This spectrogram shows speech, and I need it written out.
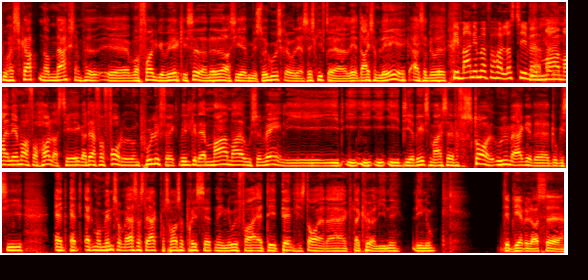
du har skabt en opmærksomhed, øh, hvor folk jo virkelig sidder nede og siger, hvis du ikke udskriver det, så skifter jeg dig som læge, ikke? Altså, du ved, Det er meget nemmere at forholde os til i det hvert er fald. meget, meget nemmere at forholde os til, ikke? og derfor får du jo en pull-effekt, hvilket er meget, meget usædvanligt i, i, i, i, i diabetesmarkedet. Så jeg forstår udmærket, at du kan sige, at, at, at momentum er så stærkt på trods af prissætningen, ud fra, at det er den historie, der, er- der kører lige, nu- lige nu. Det bliver vel også... øh,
